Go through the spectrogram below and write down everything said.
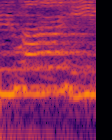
句话一。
